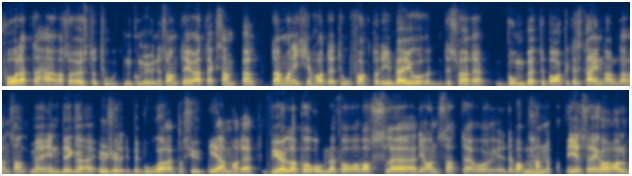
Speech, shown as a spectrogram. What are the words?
på dette her. Altså Østre Toten kommune sant, er jo et eksempel der man ikke hadde tofaktor. De ble jo dessverre bombet tilbake til steinalderen sant, med unnskyld, beboere på sykehjem hadde bjøller på rommet for å varsle de ansatte, og det var mm. penn og papir. Så jeg har all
